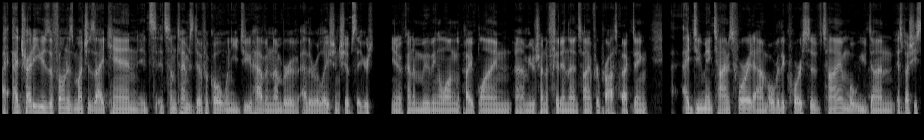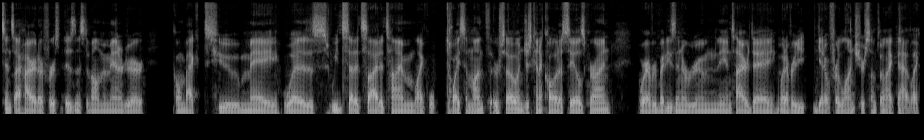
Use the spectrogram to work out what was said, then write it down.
I, I, try to use the phone as much as i can. It's it's sometimes difficult when you do have a number of other relationships that you're you know kind of moving along the pipeline um, you're trying to fit in that time for prospecting. I do make times for it. Um, over the course of time what we've done especially since i hired our first business development manager going back to may was we'd set aside a time like twice a month or so and just kind of call it a sales grind where everybody's in a room the entire day, whatever you get out for lunch or something like that. Like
